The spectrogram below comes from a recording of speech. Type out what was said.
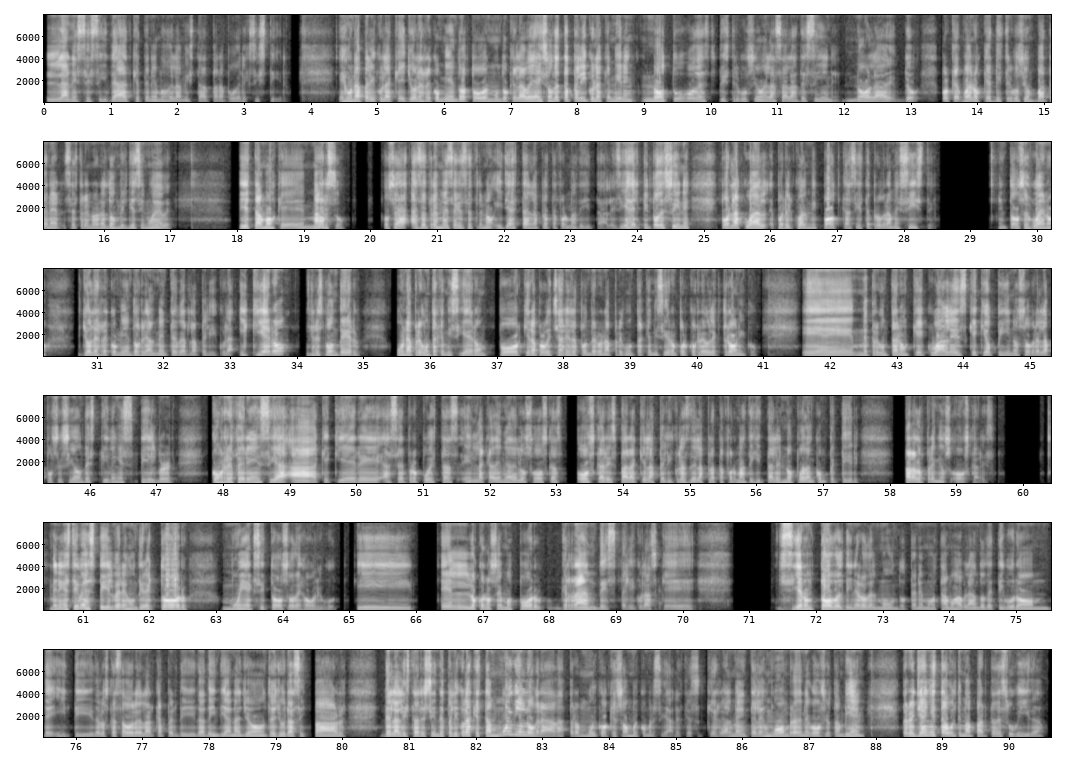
la necesidad que tenemos de la amistad para poder existir. Es una película que yo les recomiendo a todo el mundo que la vea y son de estas películas que miren, no tuvo distribución en las salas de cine. No la yo, porque bueno, ¿qué distribución va a tener? Se estrenó en el 2019 y estamos que en marzo. O sea, hace tres meses que se estrenó y ya está en las plataformas digitales. Y es el tipo de cine por, la cual, por el cual mi podcast y este programa existe. Entonces, bueno, yo les recomiendo realmente ver la película. Y quiero responder una pregunta que me hicieron por, quiero aprovechar y responder una pregunta que me hicieron por correo electrónico. Eh, me preguntaron que cuál que, qué opino sobre la posición de Steven Spielberg con referencia a que quiere hacer propuestas en la Academia de los Oscars, Oscars para que las películas de las plataformas digitales no puedan competir para los premios Oscars. Miren, Steven Spielberg es un director muy exitoso de Hollywood y él lo conocemos por grandes películas que hicieron todo el dinero del mundo. Tenemos, estamos hablando de Tiburón, de E.T., de Los Cazadores del Arca Perdida, de Indiana Jones, de Jurassic Park, de la lista de cines, películas que están muy bien logradas, pero muy, que son muy comerciales, que, que realmente él es un hombre de negocio también. Pero ya en esta última parte de su vida,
